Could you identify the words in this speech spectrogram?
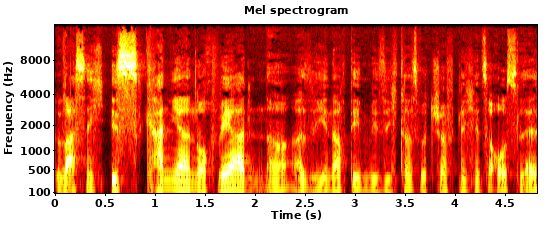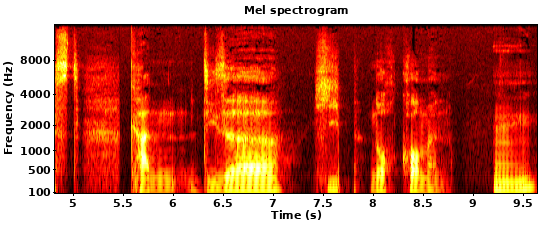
was nicht ist, kann ja noch werden. Ne? Also je nachdem, wie sich das wirtschaftlich jetzt auslässt, kann dieser Hieb noch kommen. Mhm.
